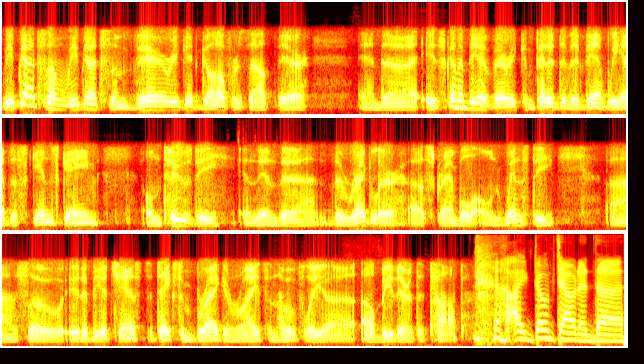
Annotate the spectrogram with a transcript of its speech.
we've got some we've got some very good golfers out there, and uh, it's going to be a very competitive event. We have the skins game on Tuesday, and then the the regular uh, scramble on Wednesday. Uh, so it'll be a chance to take some bragging rights, and hopefully uh, I'll be there at the top. I don't doubt it. Uh,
